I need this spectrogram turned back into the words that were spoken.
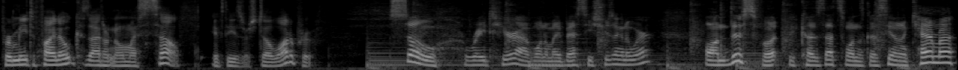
for me to find out because I don't know myself if these are still waterproof. So right here I have one of my Vessi shoes I'm going to wear on this foot because that's the one that's going to see on the camera.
